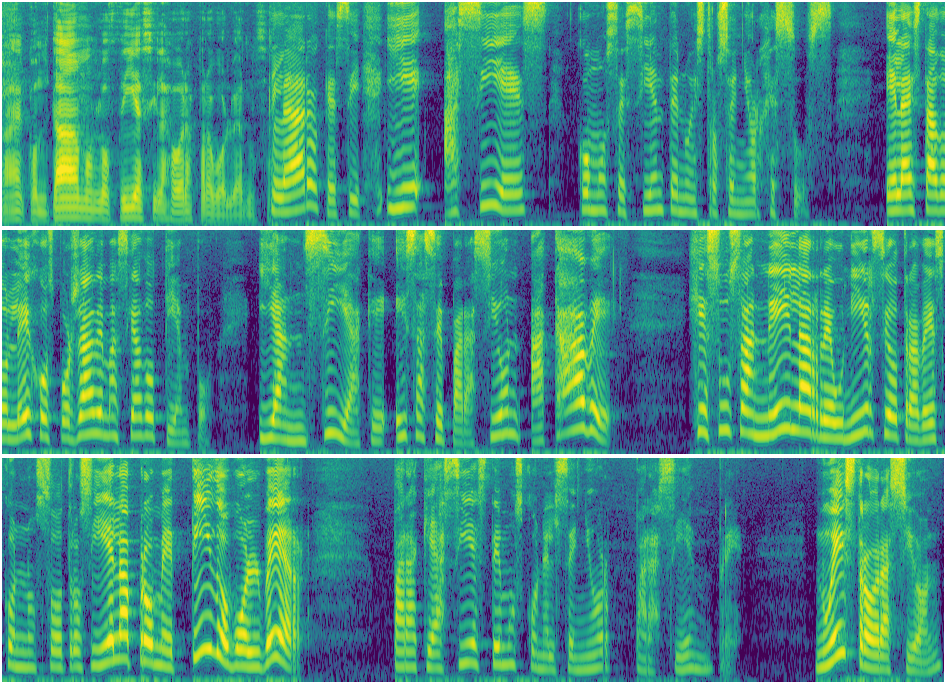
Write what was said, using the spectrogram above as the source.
Ah, Contábamos los días y las horas para volvernos a. Claro que sí. Y así es como se siente nuestro Señor Jesús. Él ha estado lejos por ya demasiado tiempo y ansía que esa separación acabe. Jesús anhela reunirse otra vez con nosotros y Él ha prometido volver para que así estemos con el Señor para siempre. Nuestra oración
